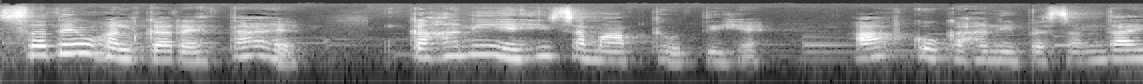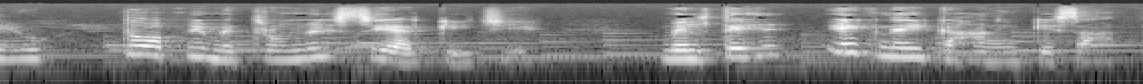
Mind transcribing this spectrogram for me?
सदैव हल्का रहता है। कहानी यही समाप्त होती है। आपको कहानी पसंद आई हो तो अपने मित्रों में शेयर कीजिए। मिलते हैं एक नई कहानी के साथ।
